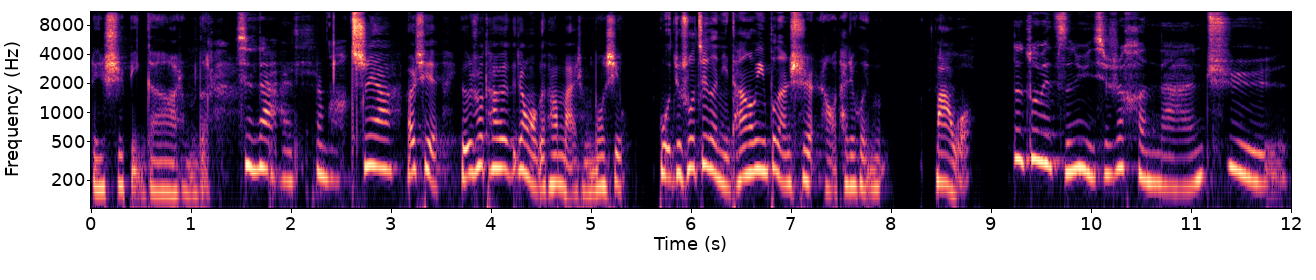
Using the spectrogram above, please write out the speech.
零食、饼干啊什么的。现在还吃吗？吃呀，而且有的时候他会让我给他买什么东西，我就说这个你糖尿病不能吃，然后他就会骂我。那作为子女，其实很难去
